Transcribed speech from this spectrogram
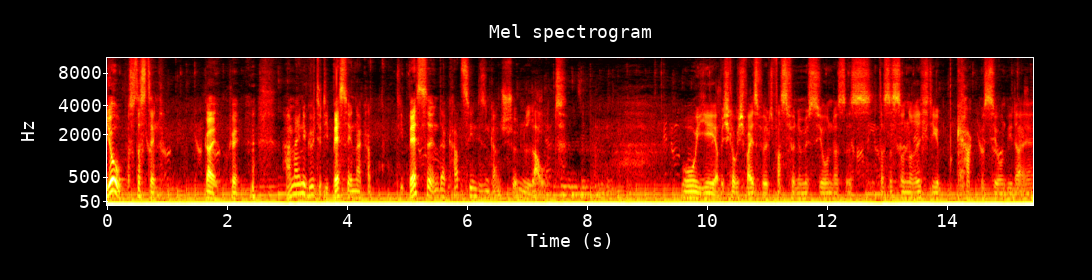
Jo, was ist das denn? Geil, okay. Ah, meine Güte, die Bässe in der Cut die Bässe in der Cutscene, die sind ganz schön laut. Oh je, aber ich glaube, ich weiß, was für eine Mission das ist. Das ist so eine richtige Kackmission wieder, ey.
